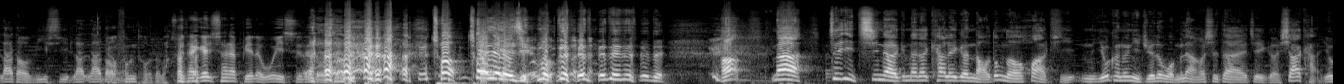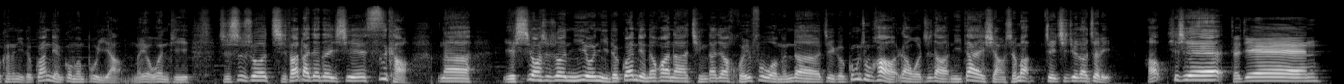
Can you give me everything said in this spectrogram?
拉到 VC 拉拉到风头的吧？所以他应该去参加别的卫视那种什么 创 创业类节目，对对对对对对对。好，那这一期呢，跟大家开了一个脑洞的话题。嗯，有可能你觉得我们两个是在这个瞎侃，有可能你的观点跟我们不一样，没有问题，只是说启发大家的一些思考。那也希望是说你有你的观点的话呢，请大家回复我们的这个公众号，让我知道你在想什么。这一期就到这里，好，谢谢。再见。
